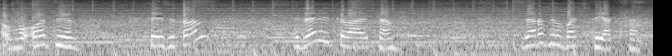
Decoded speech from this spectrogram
в отвір цей жетон і двері відкриваються. Зараз ви побачите, як це.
